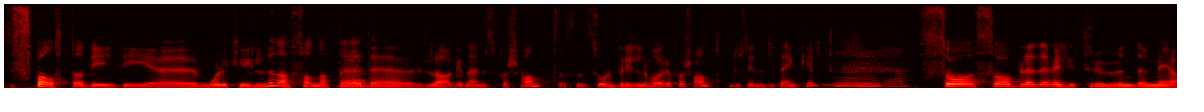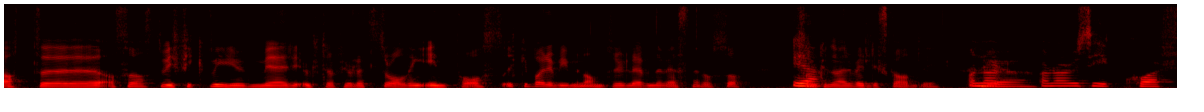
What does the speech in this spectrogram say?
spalta de, de eh, molekylene, da, sånn at det, det laget nærmest forsvant, altså solbrillene våre forsvant, for å si det litt enkelt, Mm. så, så ble det veldig truende med at, eh, altså at vi fikk mye mer ultrafiolett stråling inn på oss. Ikke bare vi, men andre levende vesener også, som Ja. kunne være veldig skadelig. Og, når, Ja. og når du sier KF,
